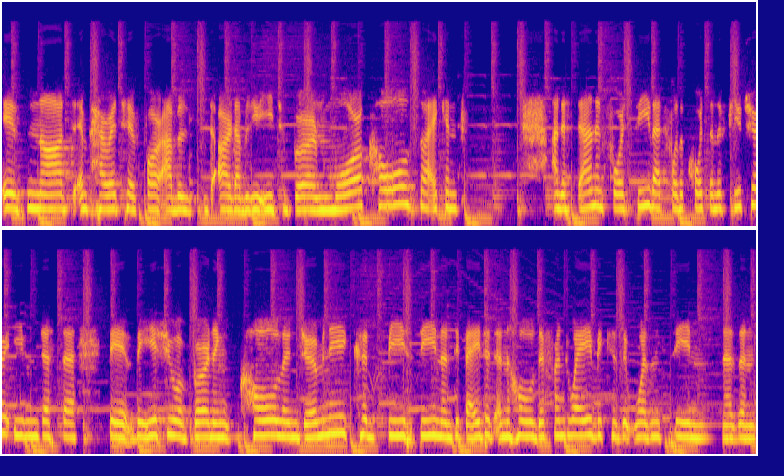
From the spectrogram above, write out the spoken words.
is not imperative for RWE to burn more coal. So I can understand and foresee that for the courts in the future, even just the, the, the issue of burning coal in Germany could be seen and debated in a whole different way because it wasn't seen as an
